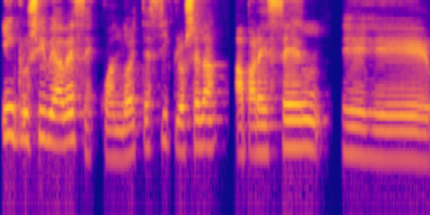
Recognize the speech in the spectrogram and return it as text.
Inclusive a veces cuando este ciclo se da aparecen eh,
